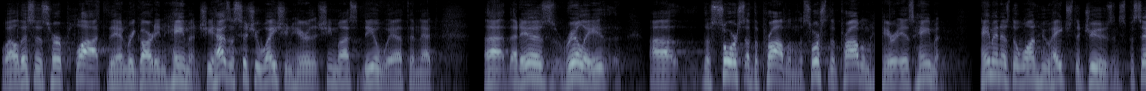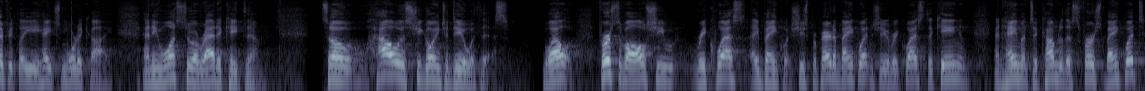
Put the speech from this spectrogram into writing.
Well, this is her plot then regarding Haman. She has a situation here that she must deal with, and that, uh, that is really uh, the source of the problem. The source of the problem here is Haman. Haman is the one who hates the Jews, and specifically, he hates Mordecai, and he wants to eradicate them. So, how is she going to deal with this? Well, first of all, she requests a banquet. She's prepared a banquet and she requests the king and Haman to come to this first banquet.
